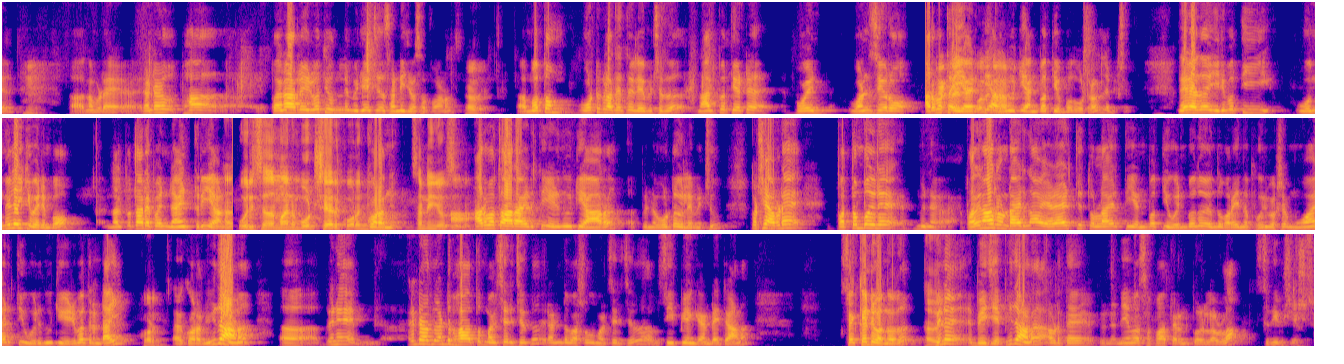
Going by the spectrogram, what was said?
നമ്മുടെ രണ്ടായിരത്തി പതിനാറിലെ പതിനാറിലും ഇരുപത്തി ഒന്നിലും വിജയിച്ചത് സണ്ണി ജോസഫാണ്. മൊത്തം വോട്ടുകൾ അദ്ദേഹത്തിന് ലഭിച്ചത് നാൽപ്പത്തിയെട്ട് പോയിന്റ് വൺ സീറോ അറുപത്തി അയ്യായിരത്തി അറുന്നൂറ്റി അൻപത്തി ഒമ്പത് വോട്ടുകളാണ് ലഭിച്ചത്. നേരെ അത് ഇരുപത്തി ഒന്നിലേക്ക് വരുമ്പോൾ നാൽപ്പത്താറ് പോയിന്റ് നയൻ ത്രീ ആണ്. ഒരു ശതമാനം വോട്ട് ഷെയർ കുറഞ്ഞു. കുറഞ്ഞു. സണ്ണി ആ ജോസഫ് അറുപത്തി ആറായിരത്തി എഴുന്നൂറ്റി ആറ് പിന്നെ വോട്ടുകൾ ലഭിച്ചു. പക്ഷേ അവിടെ പത്തൊമ്പതിലെ പിന്നെ പതിനാറിലുണ്ടായിരുന്ന ഏഴായിരത്തി തൊള്ളായിരത്തി എൺപത്തി ഒൻപത് എന്ന് പറയുന്ന ഭൂരിപക്ഷം മൂവായിരത്തി ഒരുന്നൂറ്റി എഴുപത്തിരണ്ടായി കുറഞ്ഞു. കുറഞ്ഞു. ഇതാണ് പിന്നെ രണ്ട് രണ്ട് ഭാഗത്തും മത്സരിച്ചത് രണ്ട് വർഷവും മത്സരിച്ചത് സി പി എം കാൻഡിഡേറ്റ് ആണ്. സെക്കൻഡ് വന്നത്. പിന്നെ ബി ജെ പി. ഇതാണ് അവിടുത്തെ പിന്നെ നിയമസഭാ തെരഞ്ഞെടുപ്പുകളിലുള്ള സ്ഥിതിവിശേഷം.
